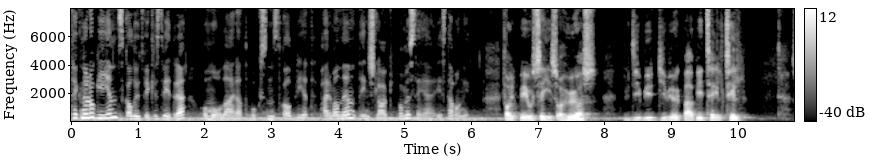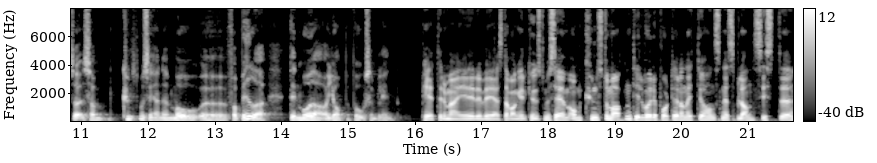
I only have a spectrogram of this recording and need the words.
Teknologien skal utvikles videre, og målet er at boksen skal bli et permanent innslag på museet i Stavanger. Folk vil jo ses og høres. De, de vil jo ikke bare bli talt til. Så, så kunstmuseene må øh, forbedre den måten å jobbe på, simpelthen. Peter Meyer ved Stavanger kunstmuseum om kunstomaten til vår reporter Anette Johansen Espeland. Siste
